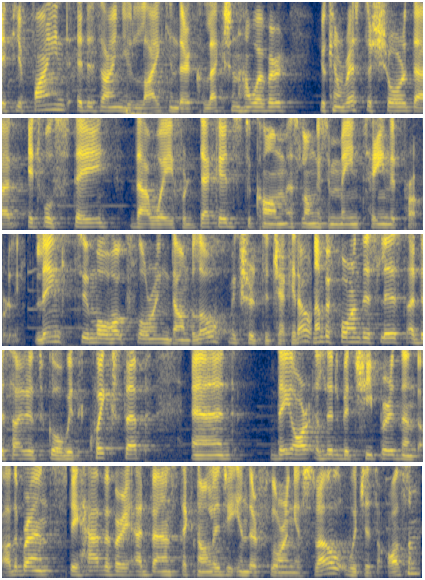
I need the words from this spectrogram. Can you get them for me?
If you find a design you like in their collection, however, you can rest assured that it will stay that way for decades to come as long as you maintain it properly. Link to Mohawk flooring down below, make sure to check it out. Number four on this list, I decided to go with Quickstep and they are a little bit cheaper than the other brands. They have a very advanced technology in their flooring as well, which is awesome.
